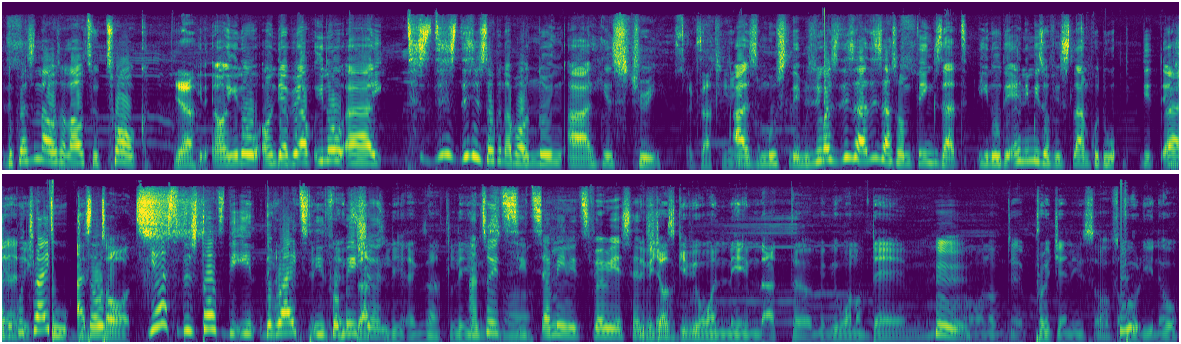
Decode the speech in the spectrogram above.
the person that was allowed to talk. Yeah, You know, you know on their behalf. You know, uh, this this this is talking about knowing our history exactly. as Muslims because these are these are some things that you know the enemies of Islam could uh, they, could they try to adult, Distort. yes to distort the in, the right information. Exactly, exactly. And so it's it's I mean it's very essential. Let me just give you one name that uh, maybe one of them, Hmm. one of the progenies of Saul, you know.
